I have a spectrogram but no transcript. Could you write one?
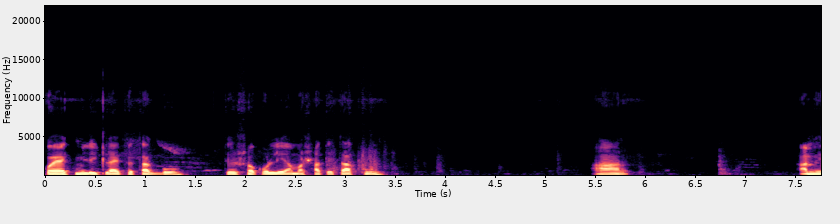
কয়েক মিনিট লাইফে থাকব, তো সকলে আমার সাথে থাকুন। আর আমি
